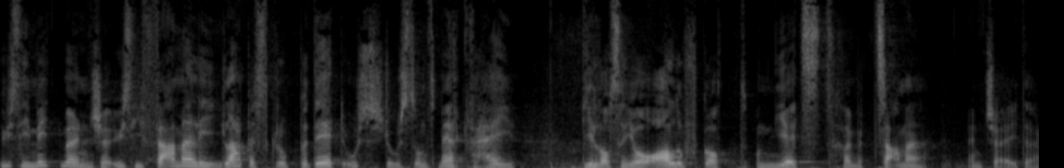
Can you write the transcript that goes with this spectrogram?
unsere Mitmenschen, unsere Family, Lebensgruppe dort auszustoßen und zu merken, hey, die hören ja alle auf Gott und jetzt können wir zusammen entscheiden.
